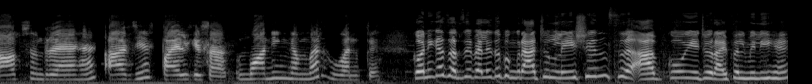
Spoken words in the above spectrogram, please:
आप सुन रहे हैं आरजे पायल के साथ मॉर्निंग नंबर वन पे। कोनिका सबसे पहले तो कंग्रेचुलेशन आपको ये जो राइफल मिली है।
